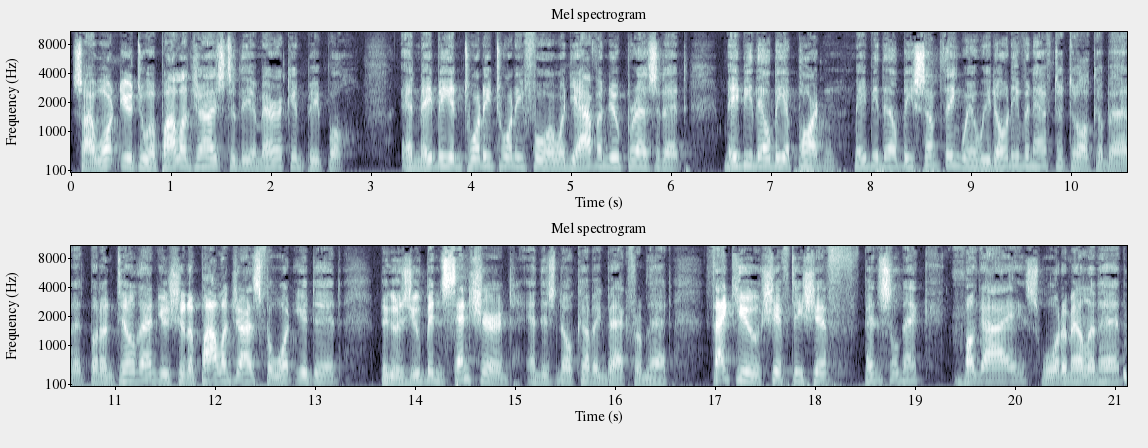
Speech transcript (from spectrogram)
So I want you to apologize to the American people. And maybe in 2024, when you have a new president, maybe there'll be a pardon. Maybe there'll be something where we don't even have to talk about it. But until then, you should apologize for what you did because you've been censured and there's no coming back from that. Thank you, Shifty Schiff, Pencil Neck, Bug Eyes, Watermelon Head.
